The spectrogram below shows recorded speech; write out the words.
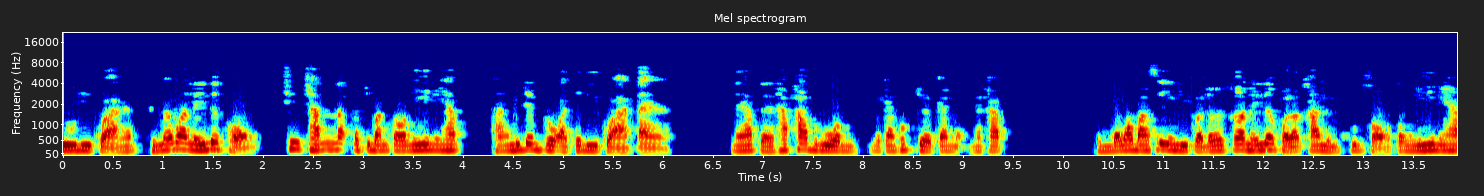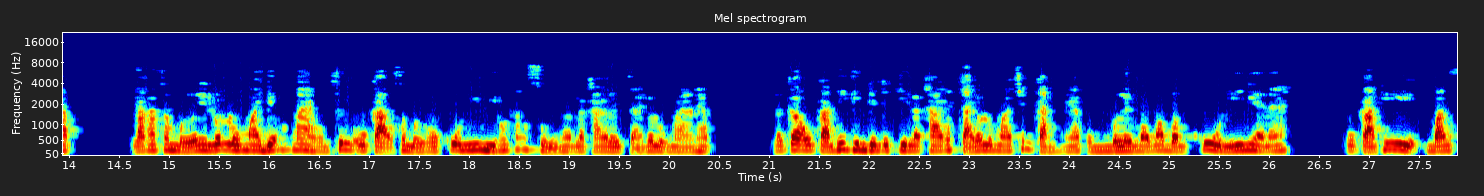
ดูดีกว่านะครับถึงแม้ว่าในเรื่องของชื่อชั้นณปัจจุบันตอนนี้นะครับ ทางมิดเดิลโปรอาจจะดีกว่าแต่นะครับ แต่ถ้าภาพรวมในการพบเจอกันเนี่ยนะครับ ผมมองว่าบาซี่ยังดีกว่าแล้วก็ในเรื่องของราคาหนึ่งคูณสองตรงนี้นะครับ ราคาเสมอนี่ลดลงมาเยอะมากผมซึ่งโอกาสเสมอของคู่นี้มีค่อนข้างสูงครับราคาเลยจ่ายลดลงมานะครับ แล้วก็โอกาสที่ทีมเยือนจะกินราคาก็จ่ายลดลงมาเช่นกันนะครับ ผมเลยมองว่าบอลคู่นี้เนี่ยนะโอกาสที่บันซ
